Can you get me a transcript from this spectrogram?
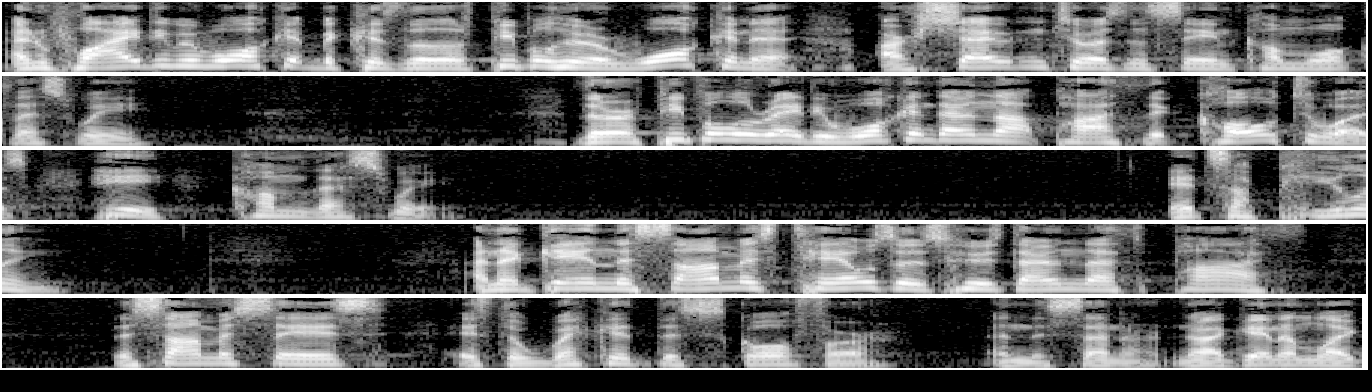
And why do we walk it? Because the people who are walking it are shouting to us and saying, Come walk this way. There are people already walking down that path that call to us, Hey, come this way. It's appealing. And again, the psalmist tells us who's down this path. The psalmist says, It's the wicked, the scoffer, and the sinner. Now, again, I'm like,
